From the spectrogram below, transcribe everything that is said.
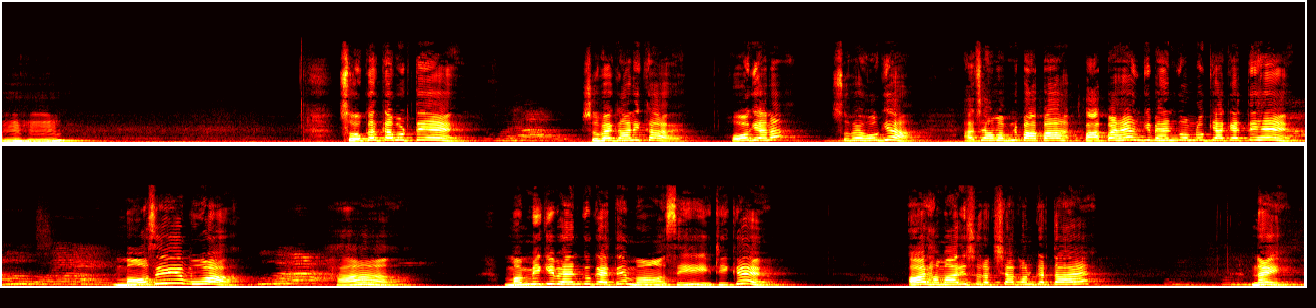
हम्म हम्म सोकर कब उठते हैं? सुबह। कहाँ लिखा है? हो गया ना? सुबह हो गया? अच्छा हम अपने पापा पापा हैं उनकी बहन को हम लोग क्या कहते हैं? मौसी। बुआ। हाँ। मम्मी की बहन को कहते हैं मौसी ठीक है? और हमारी सुरक्षा कौन करता है? नहीं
